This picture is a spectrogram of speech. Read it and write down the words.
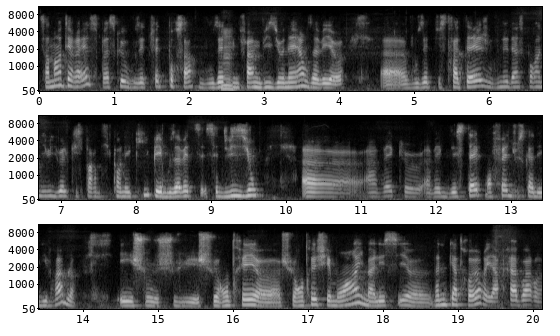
ça m'intéresse parce que vous êtes faite pour ça. Vous êtes hmm. une femme visionnaire, vous, avez, vous êtes stratège, vous venez d'un sport individuel qui se pratique en équipe et vous avez cette vision avec, avec des steps en fait jusqu'à des livrables. Et je, je, suis rentrée, euh, je suis rentrée chez moi. Il m'a laissé 24 euh, heures. Et après avoir euh,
